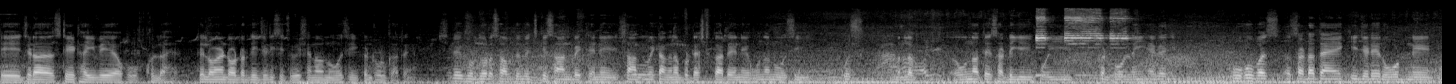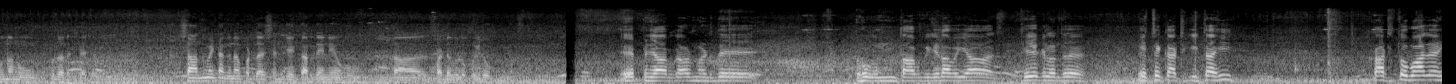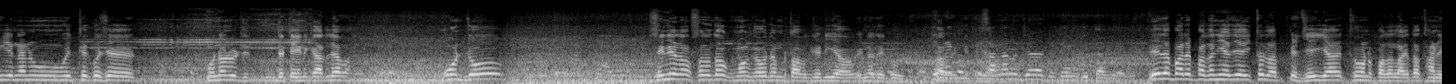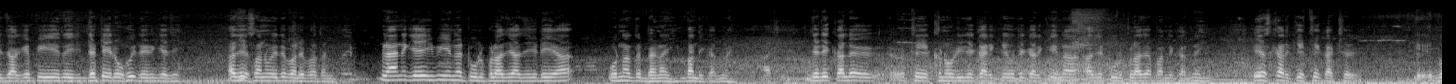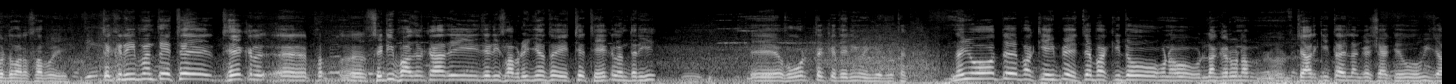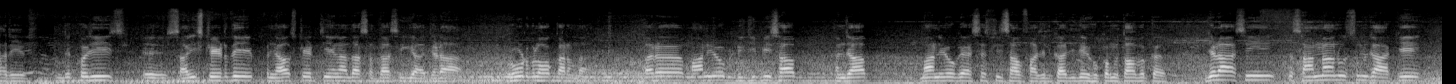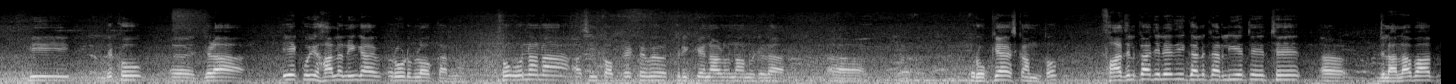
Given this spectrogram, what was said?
ਤੇ ਜਿਹੜਾ ਸਟੇਟ ਹਾਈਵੇ ਹੈ ਉਹ ਖੁੱਲਾ ਹੈ ਤੇ ਲਾਅ ਐਂਡ ਆਰਡਰ ਦੀ ਜਿਹੜੀ ਸਿਚੁਏਸ਼ਨ ਆ ਉਹਨੂੰ ਅਸੀਂ ਕੰਟਰੋਲ ਕਰ ਰਹੇ ਹਾਂ। ਜਿਹੜੇ ਗੁਰਦੁਆਰਾ ਸਾਹਿਬ ਦੇ ਵਿੱਚ ਕਿਸਾਨ ਬੈਠੇ ਨੇ, ਸ਼ਾਂਤਮਈ ਢੰਗ ਨਾਲ ਪ੍ਰੋਟੈਸਟ ਕਰ ਰਹੇ ਨੇ, ਉਹਨਾਂ ਨੂੰ ਅਸੀਂ ਕੁਝ ਮਤਲਬ ਉਹਨਾਂ ਤੇ ਸਾਡੀ ਕੋਈ ਕੰਟਰੋਲ ਨਹੀਂ ਹੈਗਾ ਜੀ। ਉਹ ਬਸ ਸਾਡਾ ਤਾਂ ਹੈ ਕਿ ਜਿਹੜੇ ਰੋਡ ਨੇ ਉਹਨਾਂ ਨੂੰ ਖੁੱਲ੍ਹਾ ਰੱਖਿਆ ਜਾਵੇ। ਸ਼ਾਂਤਮਈ ਢੰਗ ਨਾਲ ਪ੍ਰਦਰਸ਼ਨ ਜੇ ਕਰਦੇ ਨੇ ਉਹ, ਤਾਂ ਸਾਡੇ ਵੱਲੋਂ ਕੋਈ ਰੋਕ ਨਹੀਂ ਇਹ ਪੰਜਾਬ ਗਵਰਨਮੈਂਟ ਦੇ ਹੁਕਮ ਮੁਤਾਬਕ ਜਿਹੜਾ ਵੀ ਆ ਫੇਕ ਕਲੰਦਰ ਇੱਥੇ ਇਕੱਠ ਕੀਤਾ ਸੀ। ਇਕੱਠ ਤੋਂ ਬਾਅਦ ਅਸੀਂ ਇਹਨਾਂ ਨੂੰ ਇੱਥੇ ਕੁਝ ਉਹਨਾਂ ਨੂੰ ਡਿਟੇਨ ਕਰ ਲਿਆ ਵਾ। ਹੁਣ ਜੋ ਸੀਨੀਅਰ ਅਫਸਰਾਂ ਦਾ ਹੁਕਮ ਹੋਗਾ ਉਹਦੇ ਮੁਤਾਬਕ ਜਿਹੜੀ ਆ ਇਹਨਾਂ ਦੇ ਕੋਈ ਕਾਰਵਾਈ ਕੀਤੀ ਜਾਵੇ ਕਿਸਾਨਾਂ ਨੂੰ ਜਿਹੜਾ ਡਿਟੇਨ ਕੀਤਾ ਗਿਆ ਜੀ? ਇਹਦੇ ਬਾਰੇ ਪਤਾ ਨਹੀਂ ਅਜੇ ਇੱਥੋਂ ਭੇਜੇ ਹੀ ਆ ਇੱਥੋਂ ਹੁਣ ਪਤਾ ਲੱਗਦਾ ਥਾਣੇ ਜਾ ਕੇ ਵੀ ਇਹਦੀ ਡਿਟੇਲ ਉਹ ਹੀ ਦੇਣਗੇ ਅਜੇ। ਅਜੇ ਸਾਨੂੰ ਇਹਦੇ ਬਾਰੇ ਪਤਾ ਨਹੀਂ। ਪਲਾਨ ਗਿਆ ਸੀ ਵੀ ਇਹਨਾਂ ਟੂਲ ਪਲਾਜ਼ਾ ਜਿਹੜੇ ਆ ਉਹਨਾਂ ਤੇ ਬਹਿਣਾ ਹੀ ਬੰਦ ਕਰਨਾ ਸੀ ਜਿਹੜੇ ਕੱਲ ਉੱਥੇ ਖਨੋਰੀ ਦੇ ਕਰਕੇ ਉਹਦੇ ਕਰਕੇ ਇਹਨਾਂ ਅੱਜ ਟੂਲ ਪਲਾਜ਼ਾ ਬੰਦ ਕਰਨੇ ਸੀ ਇਸ ਕਰਕੇ ਇੱਥੇ ਇਕੱਠ ਇਹ ਗੁਰਦੁਆਰਾ ਸਾਹਿਬ ਹੋਏ। ਤਕਰੀਬਨ ਤੇ ਇੱਥੇ ਥੇ ਸਿਟੀ ਫਾਜ਼ਿਲਕਾ ਦੀ ਜਿਹੜੀ ਸਬ ਡਿਵੀਜ਼ਨ ਤੋਂ ਇੱਥੇ ਥੇ ਕਲੰਦਰ ਸੀ ਤੇ ਹੋਰ ਤੇ ਕਿਤੇ ਨਹੀਂ ਹੋਈ ਅਜੇ ਤੱਕ। ਨਹੀਂ, ਉਹ ਤੇ ਬਾਕੀ ਅਸੀਂ ਭੇਜਤੇ, ਬਾਕੀ ਤੋਂ ਹੁਣ ਉਹ ਲੰਗਰ ਉਹਨਾਂ ਤਿਆਰ ਕੀਤਾ ਹੈ ਲੰਗਰ ਛਕ ਕੇ ਉਹ ਵੀ ਜਾ ਰਹੇ ਦੇਖੋ ਜੀ ਸਾਰੀ ਸਟੇਟ ਦੇ, ਪੰਜਾਬ ਸਟੇਟ 'ਚ ਇਹਨਾਂ ਦਾ ਸੱਦਾ ਸੀਗਾ ਜਿਹੜਾ ਰੋਡ ਬਲੌਕ ਕਰਨ ਦਾ। ਪਰ ਮਾਨਯੋਗ ਡੀਜੀਪੀ ਸਾਹਿਬ, ਪੰਜਾਬ ਮਾਨਯੋਗ ਐਸਐਸਪੀ ਸਾਹਿਬ ਫਾਜ਼ਿਲਕਾ ਜੀ ਦੇ ਹੁਕਮ ਮੁਤਾਬਕ ਜਿਹੜਾ ਅਸੀਂ ਕਿਸਾਨਾਂ ਨੂੰ ਸਮਝਾ ਕੇ ਵੀ ਦੇਖੋ ਜਿਹੜਾ ਇਹ ਕੋਈ ਹੱਲ ਨਹੀਂਗਾ ਰੋਡ ਬਲੌਕ ਕਰਨਾ। ਸੋ ਉਹਨਾਂ ਨਾਲ ਅਸੀਂ ਕੋਆਪਰੇਟਿਵ ਤਰੀਕੇ ਨਾਲ ਉਹਨਾਂ ਨੂੰ ਜਿਹੜਾ ਰੋਕਿਆ ਇਸ ਕੰਮ ਤੋਂ। ਫਾਜ਼ਿਲਕਾ ਜ਼ਿਲ੍ਹੇ ਦੀ ਗੱਲ ਕਰ ਲਈਏ ਤੇ ਇੱਥੇ ਜਲਾਲਾਬਾਦ,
